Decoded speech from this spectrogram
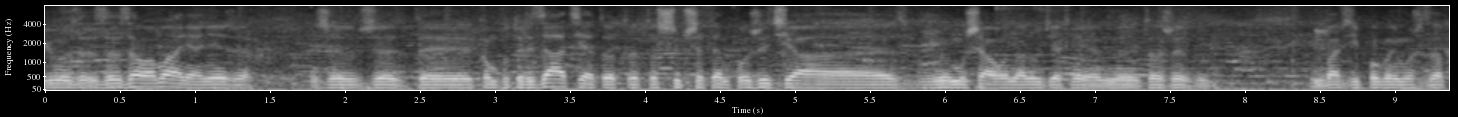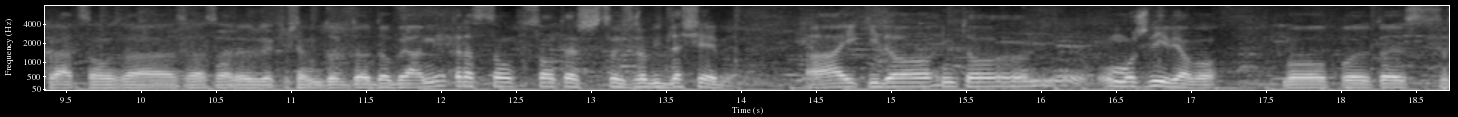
jakby za- załamania, nie? Że, że, że te komputeryzacja, to, to, to szybsze tempo życia wymuszało na ludziach, nie wiem, to, że bardziej pogoń może za pracą, za, za, za jakimiś tam do, do, dobrami, a teraz są, są też coś zrobić dla siebie. A Aikido im to umożliwia, bo, bo to jest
